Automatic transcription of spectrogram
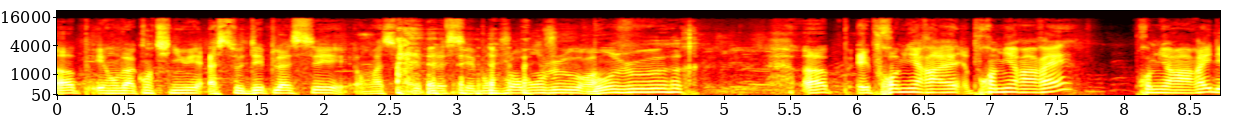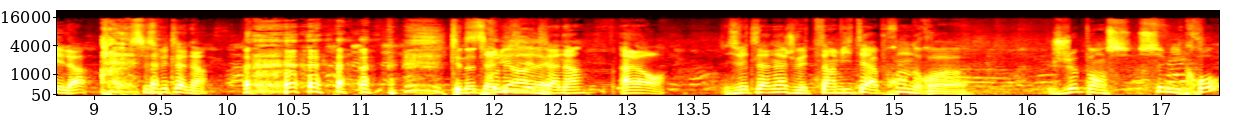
Hop, et on va continuer à se déplacer. On va se déplacer. bonjour, bonjour. Bonjour. Hop, et premier arrêt, premier arrêt, premier arrêt, il est là. C'est Svetlana. T'es notre Salut premier arrêt. Svetlana. Alors, Svetlana, je vais t'inviter à prendre, euh, je pense, ce micro.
